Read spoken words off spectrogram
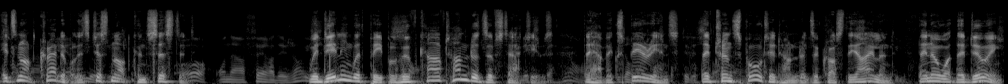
it's not credible, it's just not consistent. We're dealing with people who have carved hundreds of statues. They have experience. They've transported hundreds across the island. They know what they're doing.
